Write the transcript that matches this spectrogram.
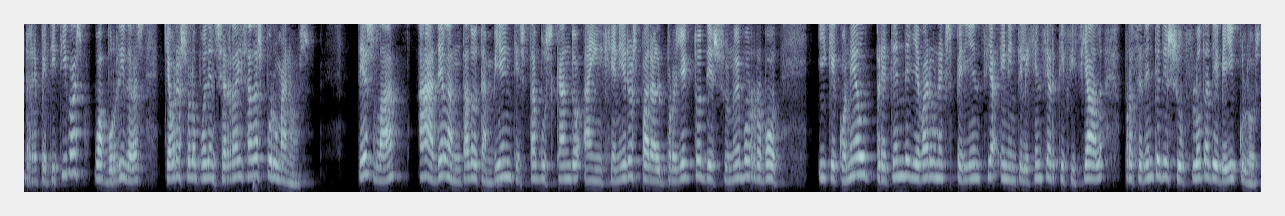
repetitivas o aburridas que ahora solo pueden ser realizadas por humanos. Tesla ha adelantado también que está buscando a ingenieros para el proyecto de su nuevo robot y que con él pretende llevar una experiencia en inteligencia artificial procedente de su flota de vehículos,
